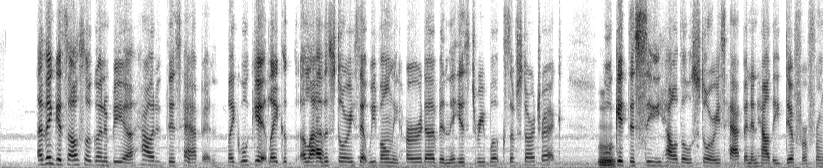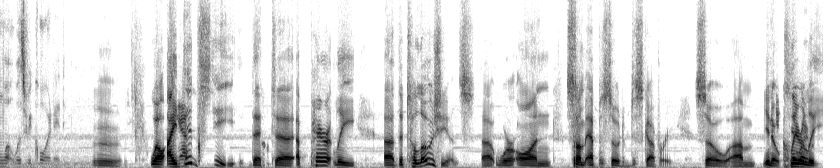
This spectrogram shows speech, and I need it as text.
I think it's also going to be a how did this happen? Like we'll get like a, a lot of the stories that we've only heard of in the history books of Star Trek. We'll Mhm. get to see how those stories happen and how they differ from what was recorded. Mm. Well, I Yeah. did see that uh, apparently uh, the Talosians uh, were on some episode of Discovery. So, um, you know, Yes, they were. clearly,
